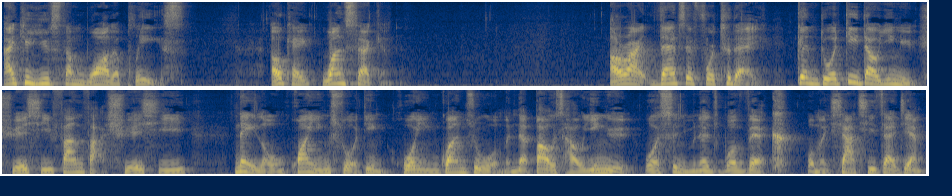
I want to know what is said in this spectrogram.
I could use some water, please. Okay, one second. All right, that's it for today. 更多地道英语学习方法、学习内容，欢迎锁定，欢迎关注我们的爆炒英语。我是你们的主播 Vic，我们下期再见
